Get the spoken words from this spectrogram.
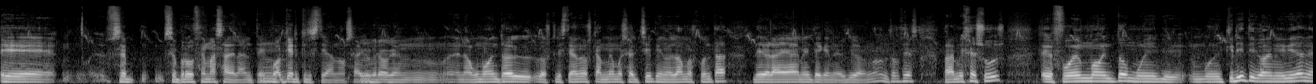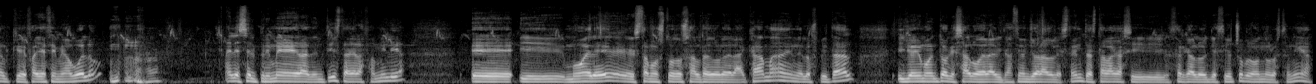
eh, se, se produce más adelante, cualquier cristiano. O sea, yo creo que en, en algún momento el- los cristianos cambiamos el chip y nos damos cuenta de verdaderamente quién es Dios. ¿no? Entonces, para mí Jesús eh, fue un momento muy, muy crítico de mi vida en el que fallece mi abuelo. Él es el primer adventista de la familia. Eh, y muere, estamos todos alrededor de la cama en el hospital y yo hay un momento que salgo de la habitación, yo era adolescente, estaba casi cerca de los 18 pero no los tenía.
